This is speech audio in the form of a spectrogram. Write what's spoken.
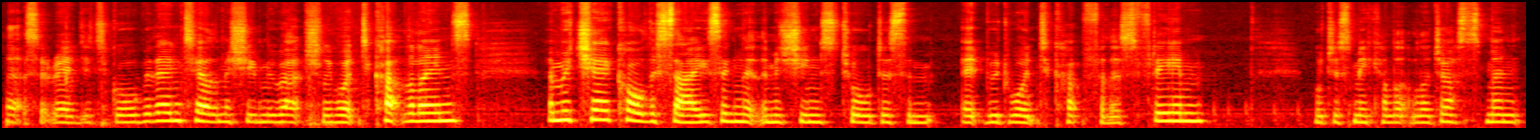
That's it ready to go. We then tell the machine we actually want to cut the lens and we check all the sizing that the machine's told us it would want to cut for this frame. We'll just make a little adjustment.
